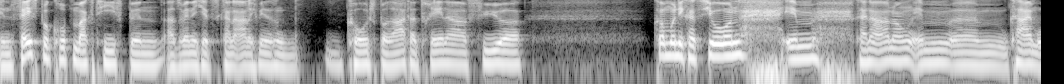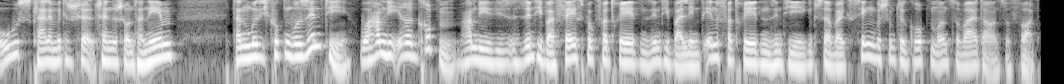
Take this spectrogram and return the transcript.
in Facebook-Gruppen aktiv bin, also wenn ich jetzt, keine Ahnung, ich bin jetzt ein Coach, Berater, Trainer für Kommunikation im, keine Ahnung, im ähm, KMUs, kleine mittelständische Unternehmen, dann muss ich gucken, wo sind die? Wo haben die ihre Gruppen? Haben die, sind die bei Facebook vertreten? Sind die bei LinkedIn vertreten? Sind die, gibt's da bei Xing bestimmte Gruppen und so weiter und so fort?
